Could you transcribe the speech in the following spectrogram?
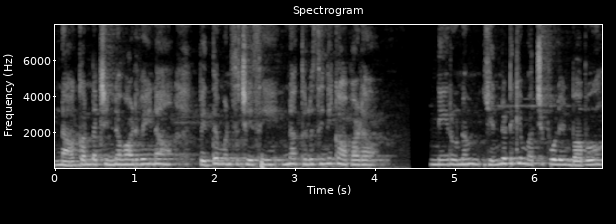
నాకన్నా చిన్నవాడివైనా పెద్ద మనసు చేసి నా తులసిని కాపాడా? నీ రుణం ఎన్నటికీ మర్చిపోలేను బాబు.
